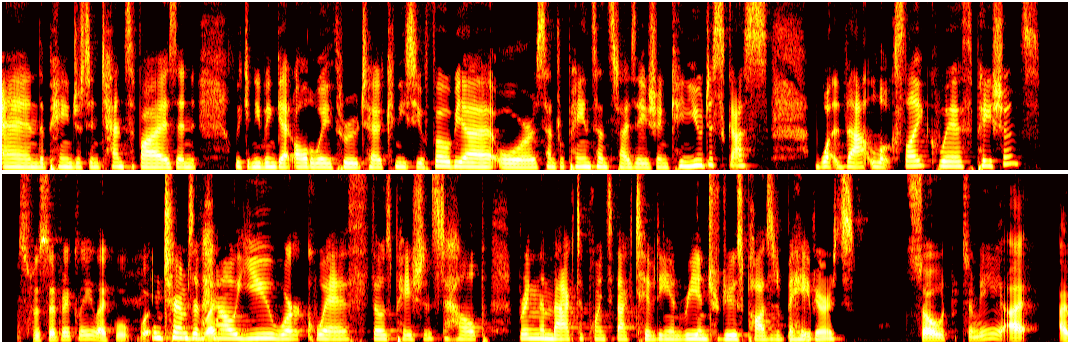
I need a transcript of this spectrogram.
and the pain just intensifies and we can even get all the way through to kinesiophobia or central pain sensitization. Can you discuss what that looks like with patients specifically? Like what, in terms of like, how you work with those patients to help bring them back to points of activity and reintroduce positive behaviors? So to me i i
